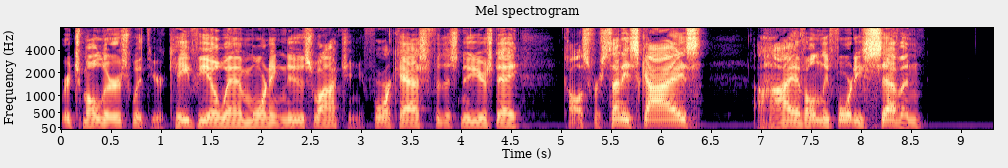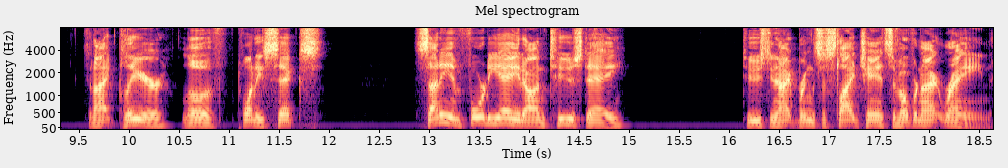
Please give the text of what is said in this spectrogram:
Rich Mollers with your KVOM Morning News Watch and your forecast for this New Year's Day calls for sunny skies, a high of only 47. Tonight, clear, low of 26. Sunny and 48 on Tuesday. Tuesday night brings a slight chance of overnight rain,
